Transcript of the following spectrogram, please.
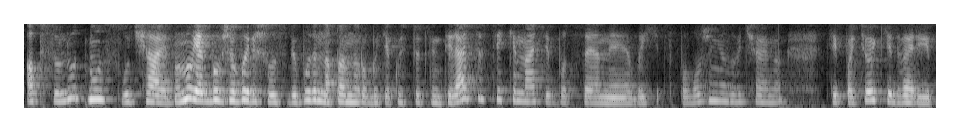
абсолютно случайно, ну якби вже вирішили собі, будемо напевно робити якусь тут вентиляцію в цій кімнаті, бо це не вихід з положення, звичайно. Ці потьоки, двері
